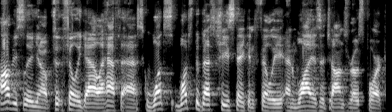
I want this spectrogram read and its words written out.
obviously, you know, Philly gal, I have to ask, what's what's the best cheesesteak in Philly and why is it John's roast pork?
